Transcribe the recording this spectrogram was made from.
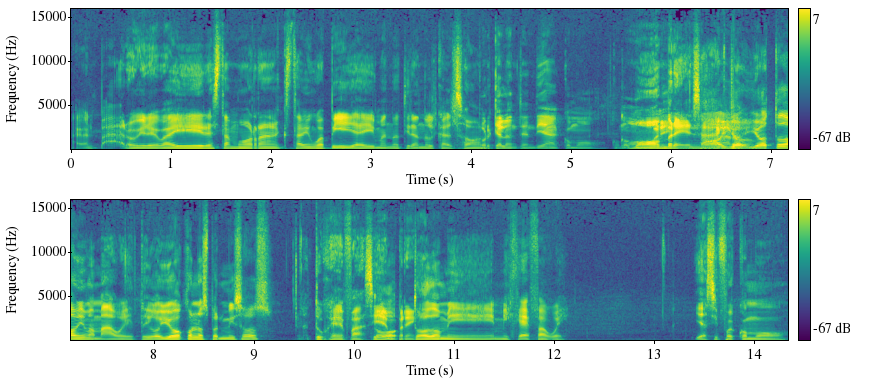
haga el paro, mire, va a ir esta morra que está bien guapilla y manda tirando el calzón." Porque lo entendía como, como hombre, No, exacto. yo, yo todo a mi mamá, güey. Te digo, yo con los permisos, tu jefa to- siempre. todo mi, mi jefa, güey. Y así fue como...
